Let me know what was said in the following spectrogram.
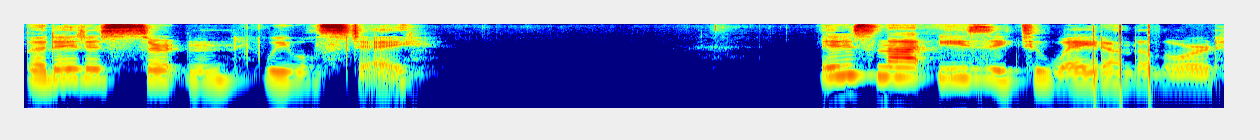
but it is certain we will stay. It is not easy to wait on the Lord.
